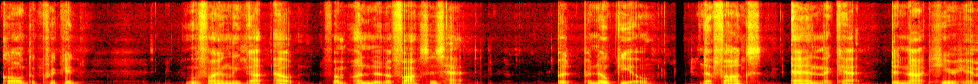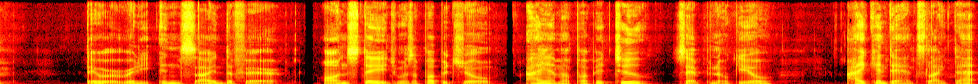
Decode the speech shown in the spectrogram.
called the cricket, who finally got out from under the fox's hat. But Pinocchio, the fox, and the cat did not hear him. They were already inside the fair. On stage was a puppet show. I am a puppet too, said Pinocchio. I can dance like that.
